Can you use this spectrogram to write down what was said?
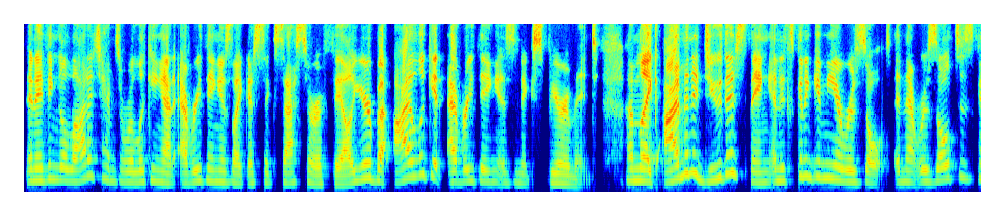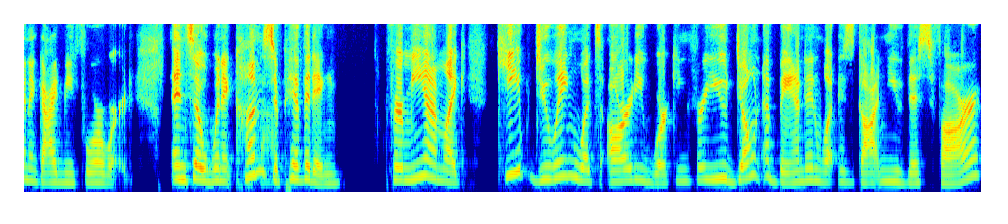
And I think a lot of times we're looking at everything as like a success or a failure, but I look at everything as an experiment. I'm like, I'm going to do this thing and it's going to give me a result, and that result is going to guide me forward. And so when it comes to pivoting, for me, I'm like, keep doing what's already working for you. Don't abandon what has gotten you this far,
